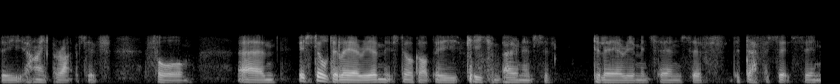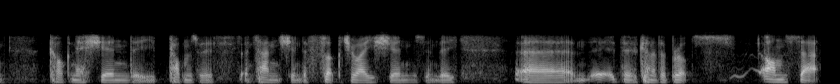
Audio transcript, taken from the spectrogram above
the hyperactive form. Um, it's still delirium. It's still got the key components of delirium in terms of the deficits in cognition, the problems with attention, the fluctuations, and the uh, the kind of abrupt onset.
